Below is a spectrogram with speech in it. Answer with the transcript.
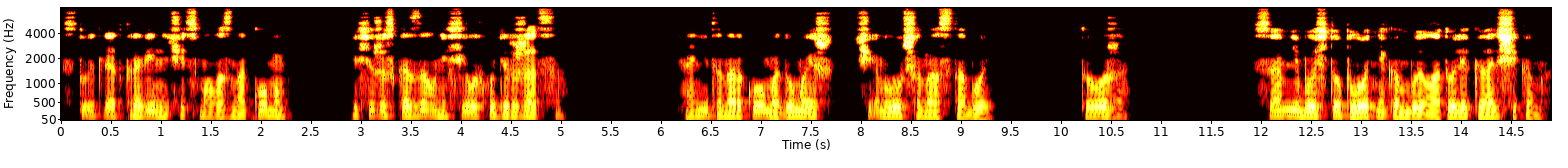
стоит ли откровенничать с малознакомым, и все же сказал, не в силах удержаться. Они-то наркомы, думаешь, чем лучше нас с тобой? Тоже. Сам, небось, то плотником был, а то лекальщиком,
